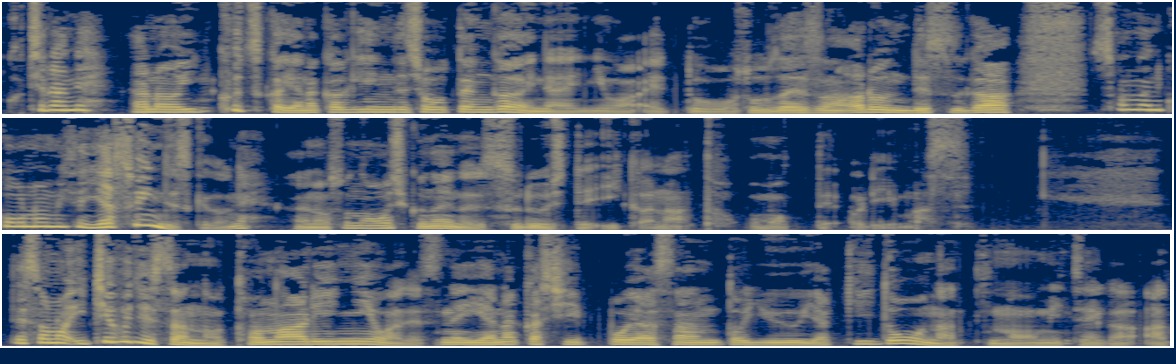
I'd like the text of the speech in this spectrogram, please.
こちらね、あの、いくつか谷中銀で商店街内には、えっ、と、惣菜屋さんあるんですが、そんなにこのお店安いんですけどね、あの、そんな美味しくないのでスルーしていいかなと思っております。で、その一富士山の隣にはですね、谷中しっぽ屋さんという焼きドーナツのお店があっ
